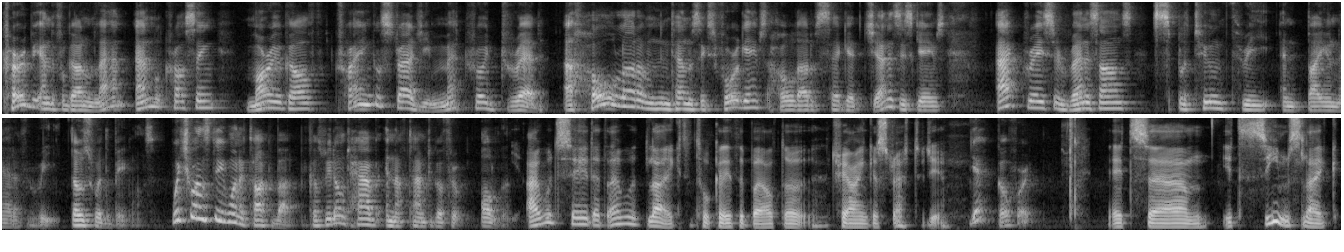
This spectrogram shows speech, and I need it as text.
Kirby and the Forgotten Land, Animal Crossing, Mario Golf, Triangle Strategy, Metroid Dread, a whole lot of Nintendo 64 games, a whole lot of Sega Genesis games, ActRaiser Renaissance, Splatoon 3, and Bayonetta 3. Those were the big ones. Which ones do you want to talk about? Because we don't have enough time to go through all of them. I would say that I would like to talk a little about the triangle strategy. Yeah, go for it. It's um, it seems like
